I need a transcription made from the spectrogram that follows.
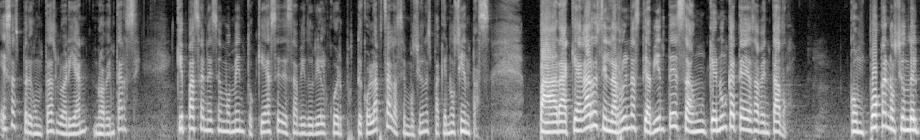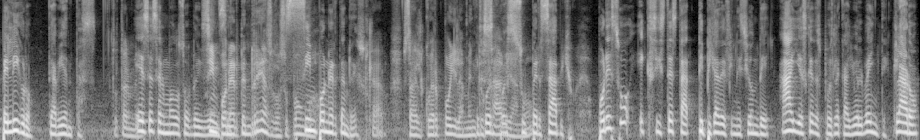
Esas preguntas lo harían no aventarse. ¿Qué pasa en ese momento? ¿Qué hace de sabiduría el cuerpo? Te colapsa las emociones para que no sientas. Para que agarres en las ruinas te avientes aunque nunca te hayas aventado con poca noción del peligro, te avientas. Totalmente. Ese es el modo sobrevivencia. Sin ponerte en riesgo, supongo. Sin ponerte en riesgo. Claro. O sea, el cuerpo y la mente el cuerpo es súper sabio. Por eso existe esta típica definición de, ay, es que después le cayó el 20. Claro,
